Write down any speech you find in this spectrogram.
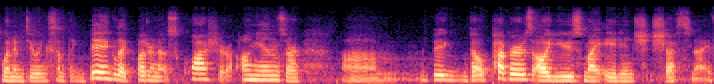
when I'm doing something big like butternut squash or onions or um, big bell peppers, I'll use my 8-inch chef's knife.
